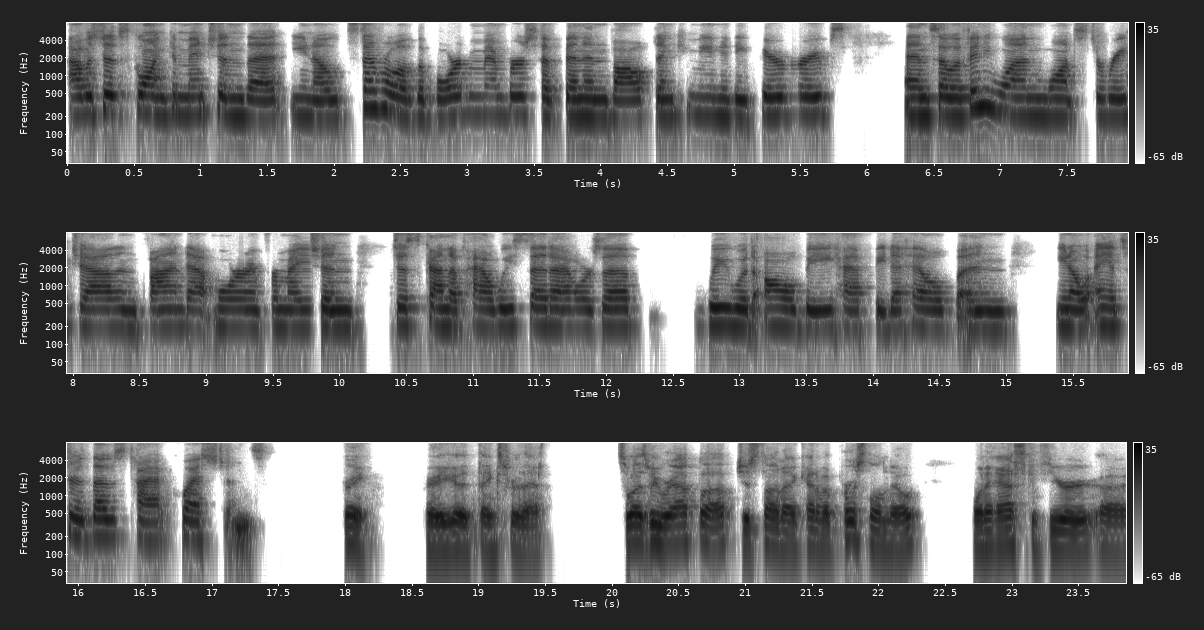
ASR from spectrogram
I was just going to mention that, you know, several of the board members have been involved in community peer groups. And so if anyone wants to reach out and find out more information, just kind of how we set ours up, we would all be happy to help and you know answer those type questions. Great. Very good. Thanks for that. So as we wrap up just on a kind of a personal note I want to ask if you're uh,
